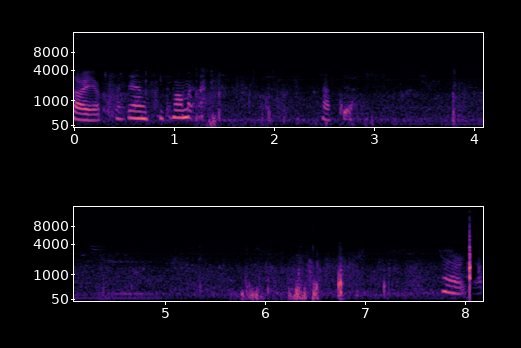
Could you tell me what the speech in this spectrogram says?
Sorry, upside down for the moment. Have to. There we go.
